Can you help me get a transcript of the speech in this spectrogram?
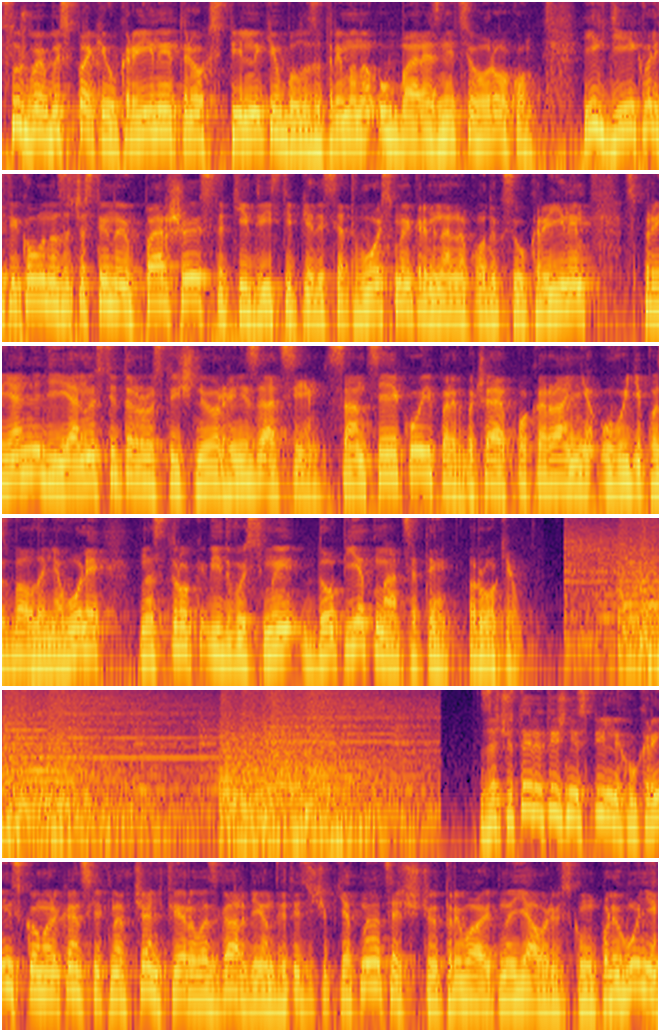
Службою безпеки України трьох спільників було затримано у березні цього року. Їх дії кваліфіковано за частиною першої статті 258 Кримінального кодексу України сприяння діяльності терористичної організації, санкція якої передбачає покарання у виді позбавлення волі на строк від 8 до 15 років. За чотири тижні спільних українсько-американських навчань Fearless Guardian 2015, що тривають на Яворівському полігоні,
